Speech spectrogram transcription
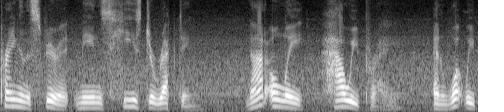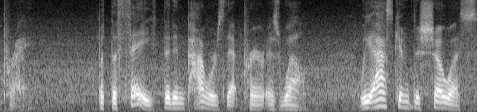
Praying in the Spirit means He's directing not only how we pray and what we pray, but the faith that empowers that prayer as well. We ask Him to show us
